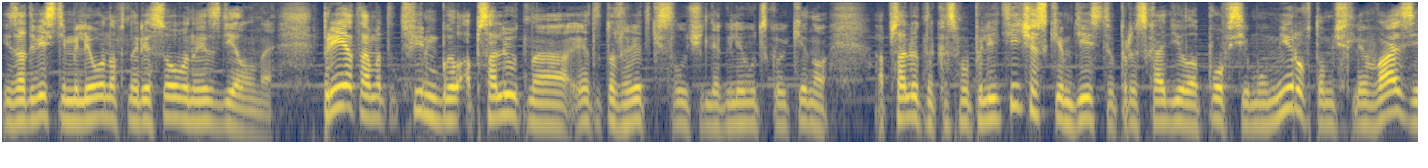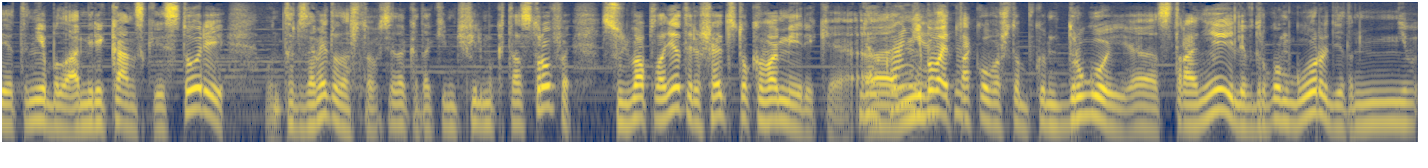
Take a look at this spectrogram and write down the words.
и за 200 миллионов нарисованное и сделанное. При этом этот фильм был абсолютно, это тоже редкий случай для голливудского кино, абсолютно космополитическим, действие происходило по всему миру, в том числе в Азии, это не было американской историей. Вот ты же заметила, что всегда, когда какие-нибудь фильмы катастрофы, судьба планеты решается только в Америке. Да, Э, не бывает такого, чтобы в какой-нибудь другой э, стране или в другом городе, там, не,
